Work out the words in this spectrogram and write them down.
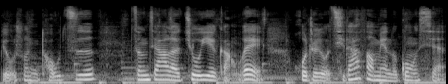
比如说你投资增加了就业岗位，或者有其他方面的贡献。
